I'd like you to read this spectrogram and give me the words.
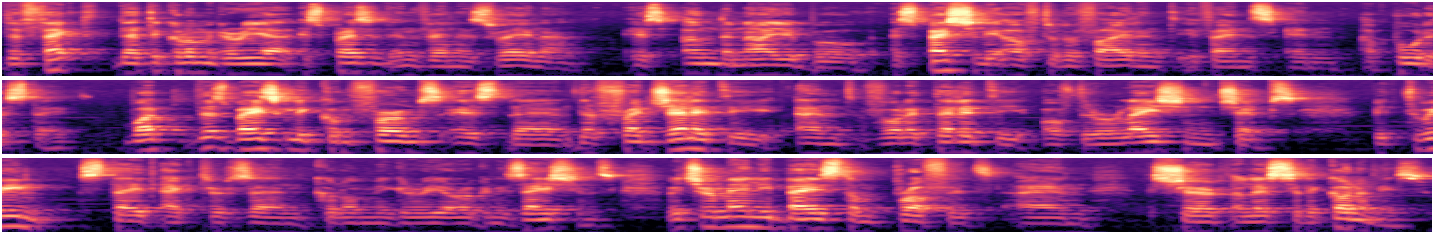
The fact that the Colombian guerrilla is present in Venezuela is undeniable, especially after the violent events in Apure state. What this basically confirms is the, the fragility and volatility of the relationships between state actors and Colombian guerrilla organizations, which are mainly based on profit and shared illicit economies.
